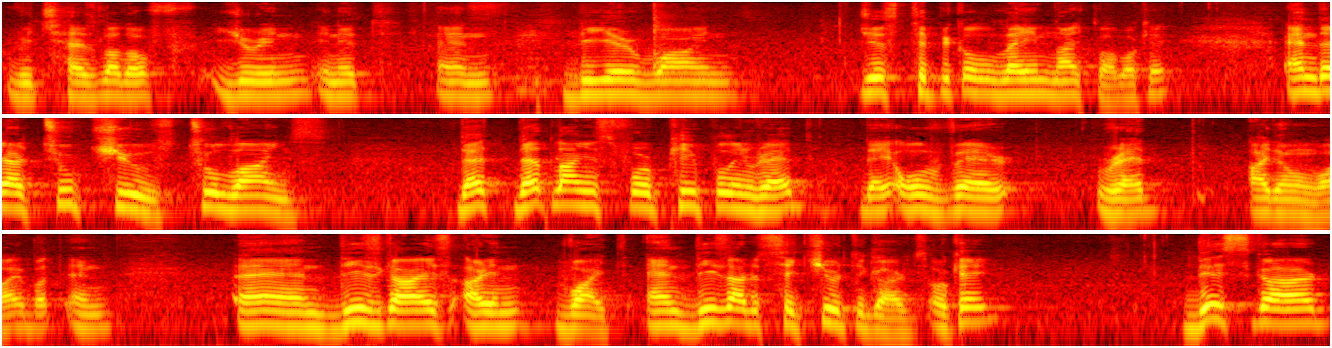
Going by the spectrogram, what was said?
which has a lot of urine in it, and beer, wine, just typical lame nightclub, okay? And there are two queues, two lines. That, that line is for people in red. They all wear red. I don't know why, but and, and these guys are in white. And these are the security guards, okay? This guard,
